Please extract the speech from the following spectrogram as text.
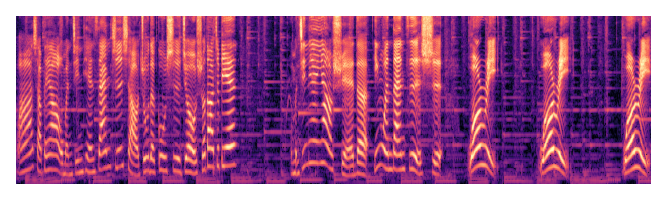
哇，小朋友，我们今天三只小猪的故事就说到这边。我们今天要学的英文单字是 worry Worry, worry,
